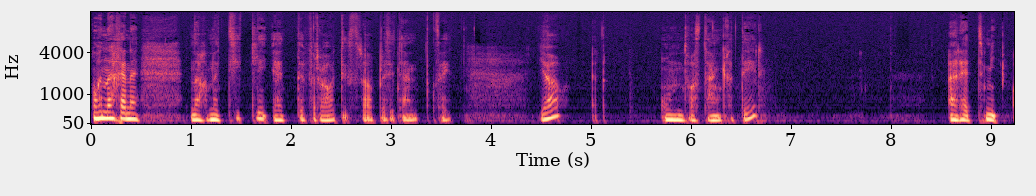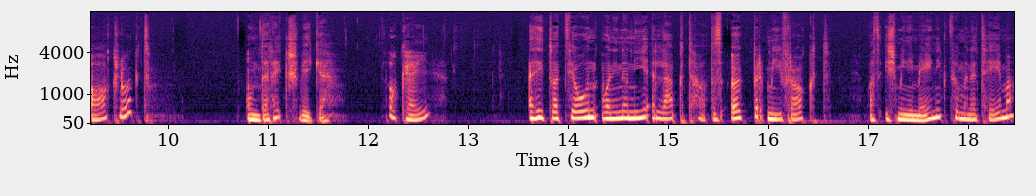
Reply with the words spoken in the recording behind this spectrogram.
Und nach, einer, nach einer Zeit hat der Verwaltungsratpräsident gesagt, ja, und was denkt ihr? Er hat mich angeschaut und er hat geschwiegen. Okay. Eine Situation, die ich noch nie erlebt habe, dass jemand mich fragt, was ist meine Meinung zu einem Thema?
